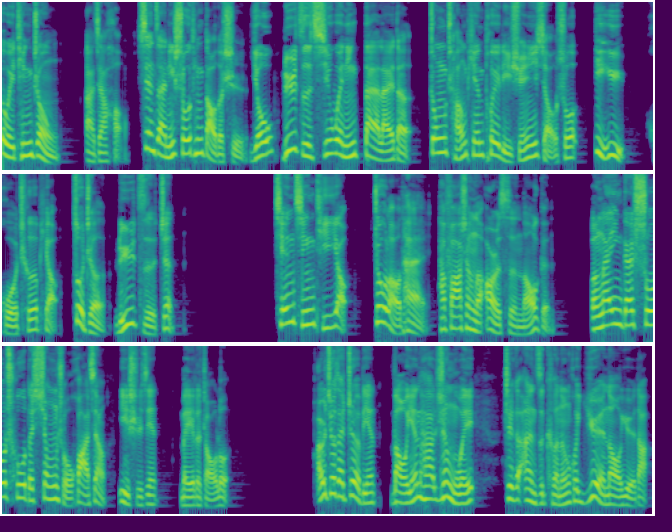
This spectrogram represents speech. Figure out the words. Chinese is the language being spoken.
各位听众，大家好，现在您收听到的是由吕子奇为您带来的中长篇推理悬疑小说《地狱火车票》，作者吕子正。前情提要：周老太她发生了二次脑梗，本来应该说出的凶手画像，一时间没了着落。而就在这边，老严他认为这个案子可能会越闹越大。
